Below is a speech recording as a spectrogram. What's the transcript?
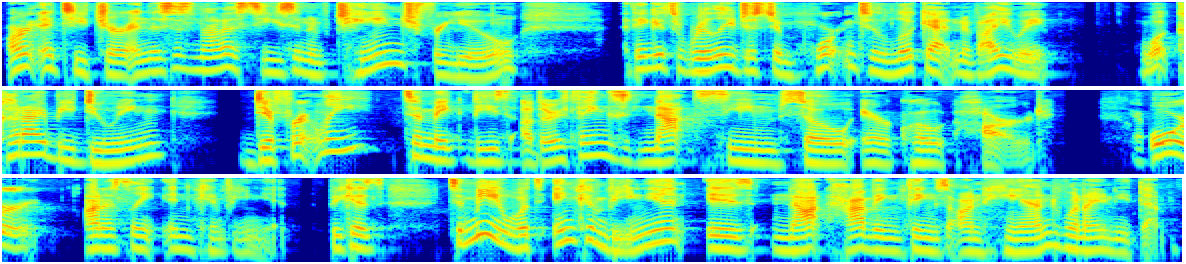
aren't a teacher and this is not a season of change for you. I think it's really just important to look at and evaluate what could I be doing differently to make these other things not seem so air quote hard or honestly inconvenient? Because to me, what's inconvenient is not having things on hand when I need them.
